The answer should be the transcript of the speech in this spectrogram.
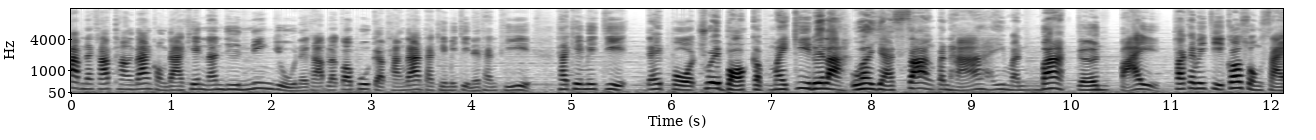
าพนะครับทางด้านของดาเคนนั้นยืนนิ่งอยู่นะครับแล้วก็พูดกับทางด้านทาเคมิจิในทันทีทาเคมิจิได้โปรดช่วยบอกกับไมกี้ด้วยล่ะ ว่าอย่าสร้างปัญหาให้มันมากเกินไปทาเคมิจิก็สงสัย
